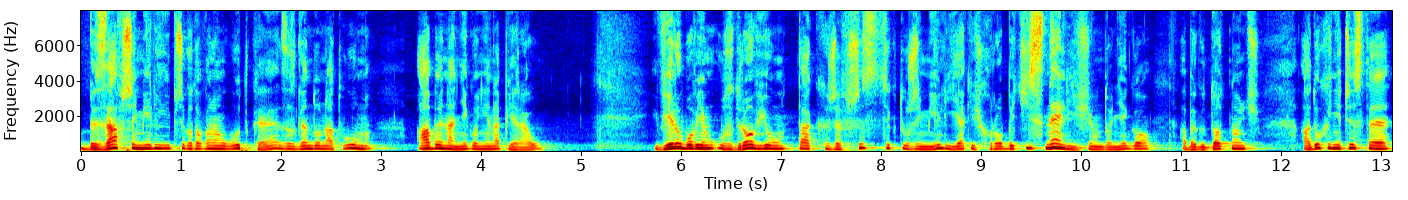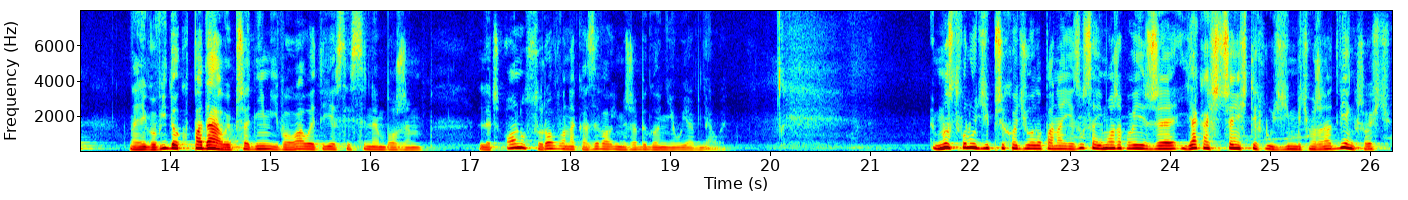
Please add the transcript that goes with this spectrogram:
by zawsze mieli przygotowaną łódkę ze względu na tłum, aby na niego nie napierał. Wielu bowiem uzdrowił tak, że wszyscy, którzy mieli jakieś choroby, cisnęli się do niego, aby go dotknąć, a duchy nieczyste na jego widok padały przed nim i wołały: Ty jesteś synem Bożym. Lecz on surowo nakazywał im, żeby go nie ujawniały. Mnóstwo ludzi przychodziło do Pana Jezusa i można powiedzieć, że jakaś część tych ludzi, być może nawet większość,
